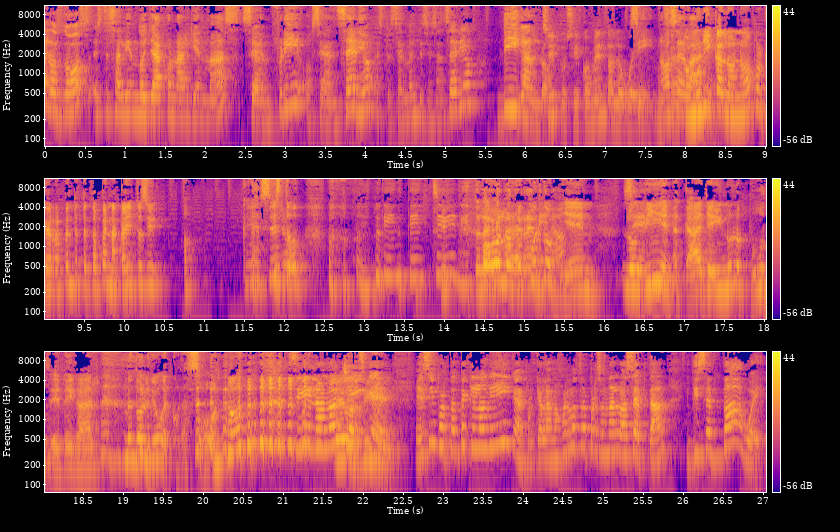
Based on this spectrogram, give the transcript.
de los dos esté saliendo ya con alguien más, sea en free o sea en serio, especialmente si es en serio, díganlo. Sí, pues sí, coméntalo, güey. Sí, O no sea, se Comunícalo, ¿no? Porque de repente te topa en la calle y tú así. oh, ¿Qué es Pero- esto? Oh, lo Remy, recuerdo ¿no? bien. Lo Sí. vi en la calle y no lo pude negar. Me dolió el corazón. ¿no? Sí, no, no güey. Es importante que lo digan, porque a lo mejor la otra persona lo acepta y dice, va, güey.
